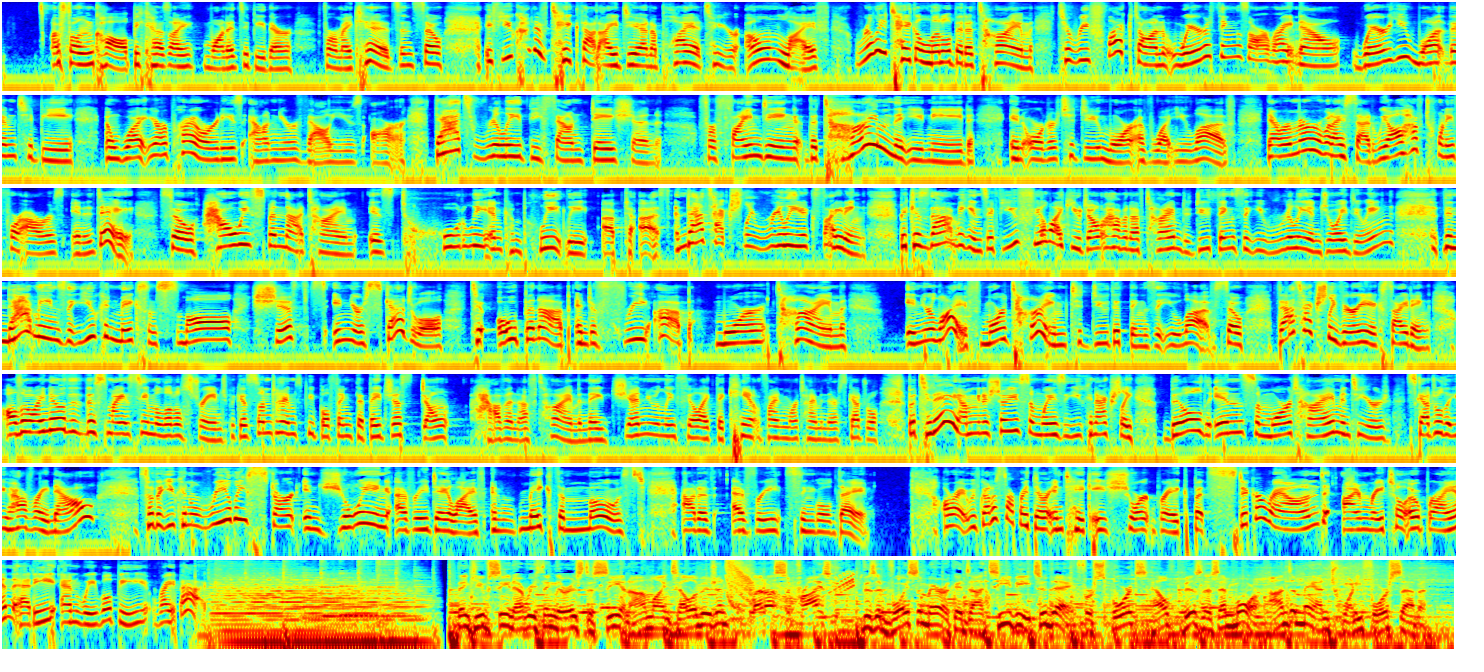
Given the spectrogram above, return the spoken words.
a phone call because I wanted to be there for my kids. And so, if you kind of take that idea and apply it to your own life, really take a little bit of time to reflect on where things are right now, where you want them to be, and what your priorities and your values are. That's really the foundation for finding the time that you need in order to do more of what you love. Now, remember what I said we all have 24 hours in a day. So, how we spend that time is totally and completely up to us. And that's actually really exciting because that means if you feel like you don't have enough time to do things that you really enjoy doing, then that means that you can make some small shifts in your schedule to open up and to free up more time in your life, more time to do the things that you love. So that's actually very exciting. Although I know that this might seem a little strange because sometimes people think that they just don't have enough time and they genuinely feel like they can't find more time in their schedule. But today I'm going to show you some ways that you can actually build in some more time into your schedule that you have right now so that you can really start enjoying everyday life and make the most out of every single day. All right, we've got to stop right there and take a short break, but stick around. I'm Rachel O'Brien Eddy, and we will be right back. Think you've seen everything there is to see in online television? Let us surprise you. Visit VoiceAmerica.tv today for sports, health, business, and more on demand 24 7.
